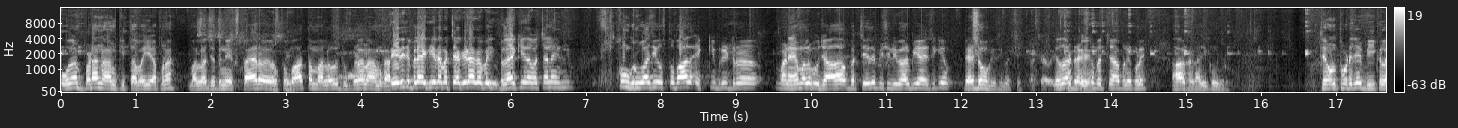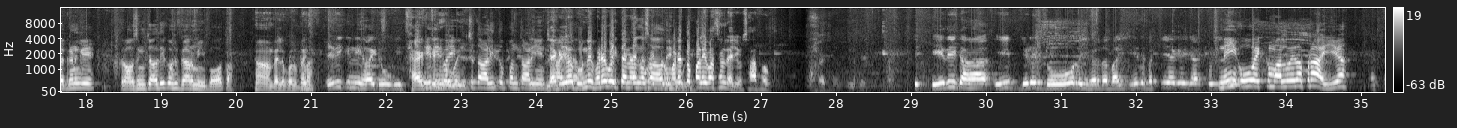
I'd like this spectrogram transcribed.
ਉਹਦਾ ਬੜਾ ਨਾਮ ਕੀਤਾ ਬਾਈ ਆਪਣਾ। ਮੰਨ ਲਓ ਜਦੋਂ ਐਕਸਪਾਇਰ ਹੋਇਆ ਉਸ ਤੋਂ ਬਾਅਦ ਤਾਂ ਮੰਨ ਲਓ ਦੁੱਗਣਾ ਨਾਮ ਕਰ ਤੇ ਇਹਦੇ ਚ ਬਲੈਕੀ ਦਾ ਬੱਚਾ ਕਿਹੜਾ ਹੈਗਾ ਬਾਈ? ਬਲੈਕੀ ਦਾ ਬੱਚਾ ਲੈ ਸੀ। ਘੁੰਗਰੂਆ ਜੀ ਉਸ ਤੋਂ ਬਾਅਦ ਇੱਕ ਹੀ ਬਰੀਡਰ ਬਣਿਆ ਮਤਲਬ ਜ਼ਿਆਦਾ ਬੱਚੇ ਇਹਦੇ ਪਿਛਲੀ ਵਾਰ ਵੀ ਆਏ ਸੀਗੇ ਡੈੱਡ ਹੋ ਗਏ ਸੀ ਬੱਚੇ। ਤੇ ਉਹਦਾ ਡਾਇਰੈਕਟ ਬੱਚਾ ਆਪਣੇ ਕੋਲੇ ਆ ਖੜਾ ਜੀ ਘੁੰਗਰੂ। ਤੇ ਹੁਣ ਥੋੜੇ ਜਿਹੇ ਵੀਕ ਲੱਗਣਗੇ ਕ੍ਰਾਸਿੰਗ ਚੱਲਦੀ ਕੁਝ ਗਰਮੀ ਬਹੁਤ ਆ। ਹਾਂ ਬਿਲਕੁਲ ਬਾਈ। ਇਹ ਵੀ ਕਿੰਨੀ ਹਾਈਟ ਹੋਊਗੀ? ਹਾਈਟ ਇਹਦੀ ਕਿੰਨੀ ਬਾਈ ਹੋਊਗੀ? 44 ਤੋਂ 45 ਇੰਚ ਲੈ ਕੇ ਜਾਓ ਦੋਨੇ ਫੜੇ ਬਾਈ ਤਿੰਨ ਸਾਲ ਦੀ ਮੜੇ ਤੋਂ ਪਲੇ ਪਾਸਣ ਲੈ ਜਾਓ ਸਾਫ਼ ਹੋ ਅੱਛਾ ਠੀਕ ਹੈ। ਤੇ ਇਹਦੇ ਗਾ ਇਹ ਜਿਹੜੇ ਦੋ ਲਈ ਫਿਰਦਾ ਬਾਈ ਇਹਦੇ ਬੱਚੇ ਹੈਗੇ ਜਾਂ ਕੋਈ ਨਹੀਂ ਉਹ ਇੱਕ ਮੰਨ ਲਓ ਇਹਦਾ ਭਰਾ ਹੀ ਆ।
